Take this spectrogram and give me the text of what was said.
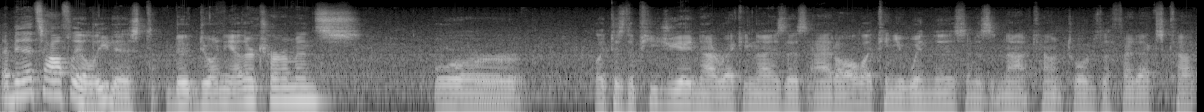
I mean, that's awfully elitist. Do, do any other tournaments, or like, does the PGA not recognize this at all? Like, can you win this, and does it not count towards the FedEx Cup?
